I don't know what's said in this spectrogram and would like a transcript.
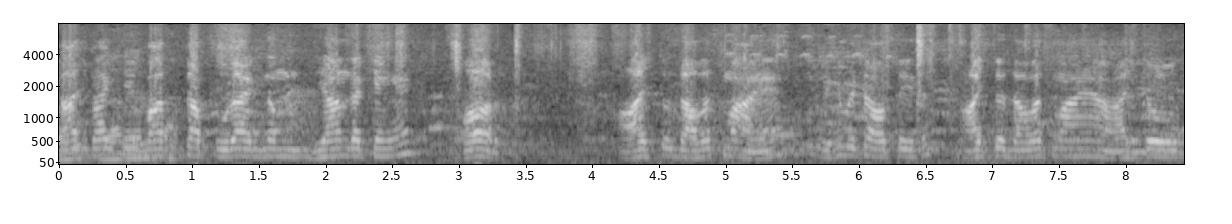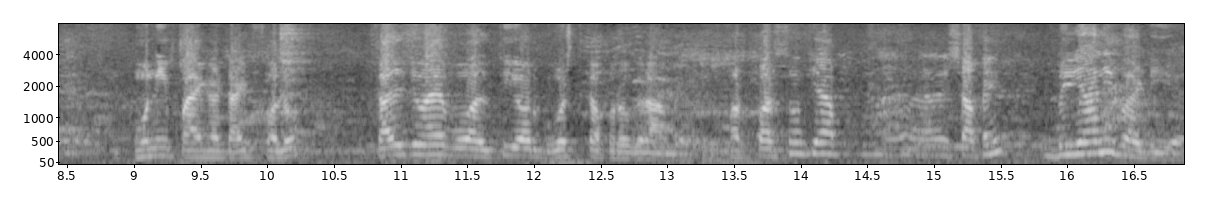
ताज भाई के बात का पूरा एकदम ध्यान रखेंगे। और आज तो दावत में आए हैं। देखिए बेटा होते इधर आज तो दावत में आए हैं। आज तो हो नहीं पाएगा डाइट फॉलो। कल जो है वो अलती और गोश्त का प्रोग्राम है। और परसों क्या शाफी बिरयानी पार्टी है।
